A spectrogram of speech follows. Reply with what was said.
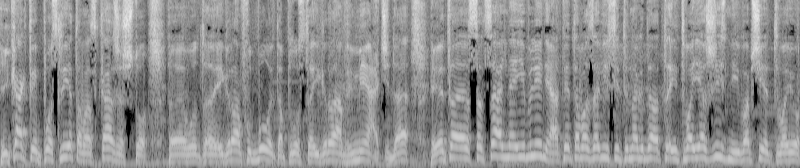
и как ты после этого скажешь, что э, вот э, игра в футбол это просто игра в мяч, да? Это социальное явление, от этого зависит иногда и твоя жизнь, и вообще твое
